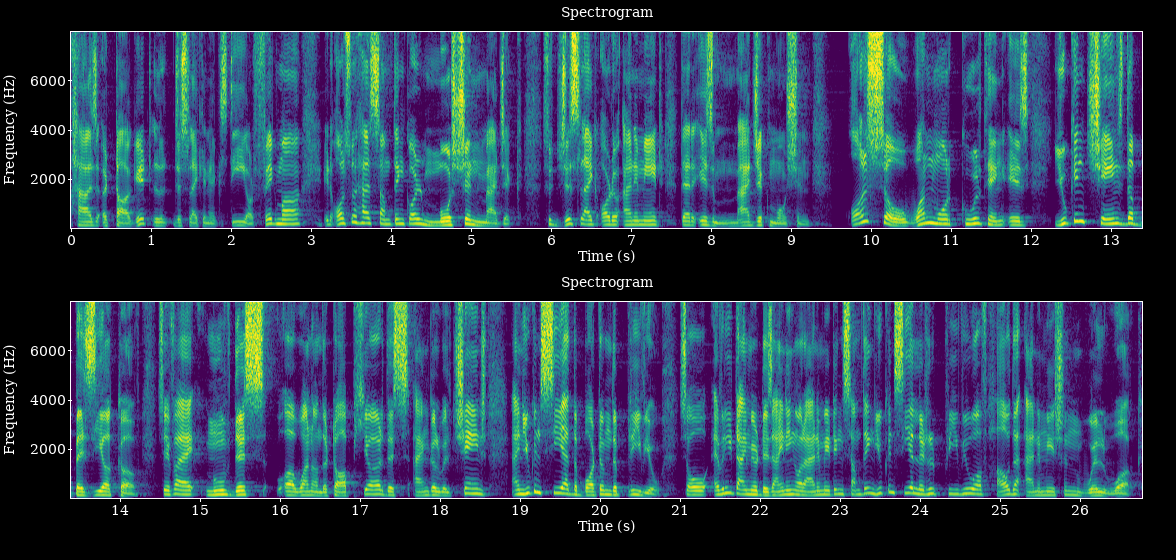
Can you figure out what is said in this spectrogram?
has a target, just like in XD or Figma. It also has something called motion magic. So just like auto animate, there is magic motion. Also, one more cool thing is you can change the Bezier curve. So if I move this uh, one on the top here, this angle will change and you can see at the bottom the preview. So every time you're designing or animating something, you can see a little preview of how the animation will work.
